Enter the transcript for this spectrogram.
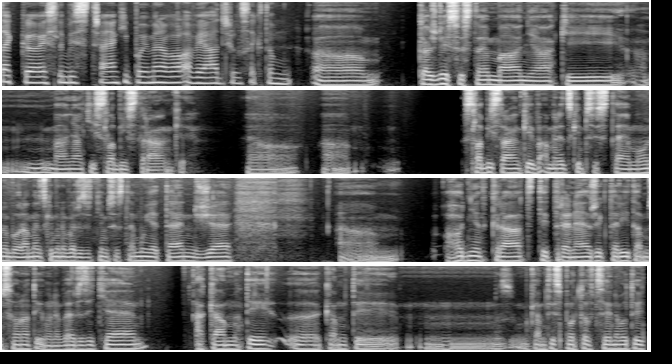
tak eh, jestli bys třeba nějaký pojmenoval a vyjádřil se k tomu. Um, každý systém má nějaký, má nějaký slabý stránky. Jo? A slabý stránky v americkém systému nebo v americkém univerzitním systému je ten, že um, hodněkrát ty trenéři, kteří tam jsou na té univerzitě, a kam ty, eh, kam ty, mm, kam ty sportovci, nebo ty,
